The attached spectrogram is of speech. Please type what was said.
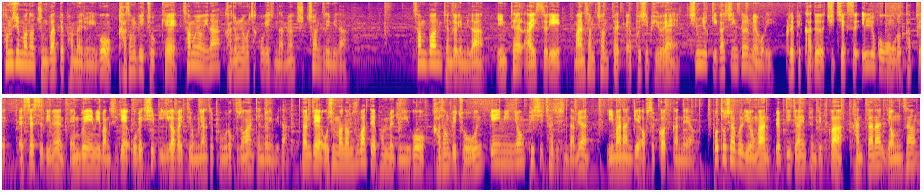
30만원 중반대 판매 중이고 가성비 좋게 사무용이나 가정용을 찾고 계신다면 추천드립니다. 3번 견적입니다. 인텔 i3 13100F CPU에 16기가 싱글 메모리, 그래픽카드 GTX 1650으로 탑재, SSD는 NVMe 방식의 512GB 용량 제품으로 구성한 견적입니다. 현재 50만원 후반대 판매 중이고 가성비 좋은 게이밍용 PC 찾으신다면 이만한 게 없을 것 같네요. 포토샵을 이용한 웹 디자인 편집과 간단한 영상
